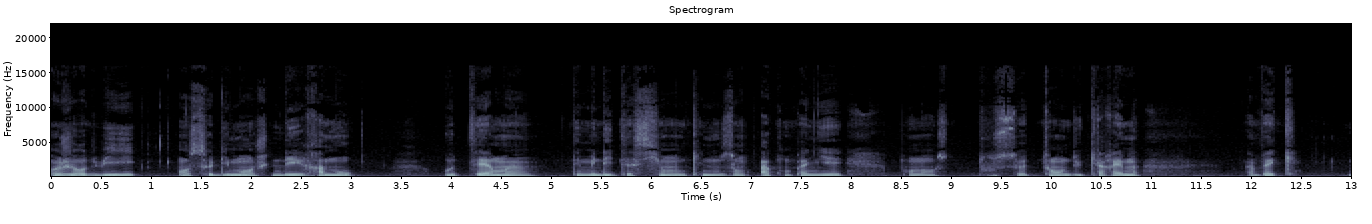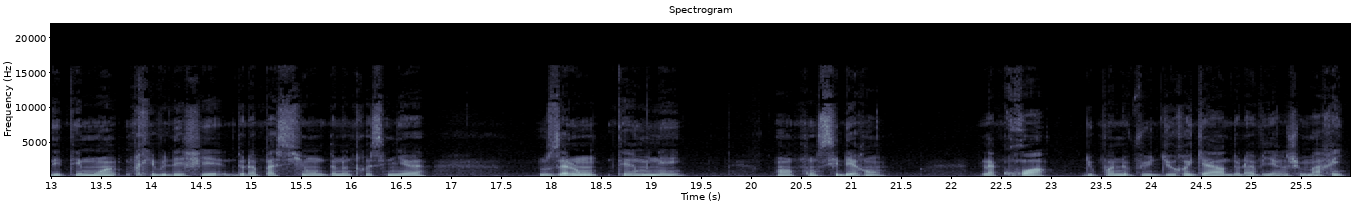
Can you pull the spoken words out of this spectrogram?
Aujourd'hui, en ce dimanche des rameaux, au terme des méditations qui nous ont accompagnés pendant tout ce temps du carême, avec des témoins privilégiés de la passion de notre Seigneur, nous allons terminer en considérant la croix du point de vue du regard de la Vierge Marie.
